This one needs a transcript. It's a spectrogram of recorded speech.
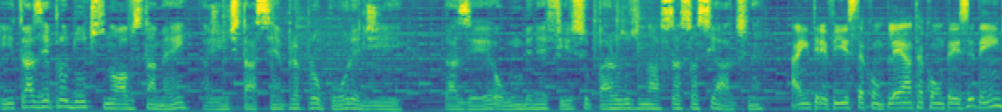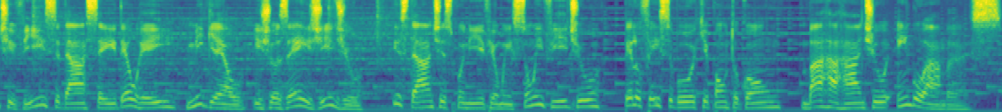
e trazer produtos novos também. A gente está sempre à procura de trazer algum benefício para os nossos associados, né? A entrevista completa com o presidente e vice da ACI Del Rey, Miguel e José Egídio, está disponível em som e vídeo pelo facebook.com barra rádio Emboabas.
